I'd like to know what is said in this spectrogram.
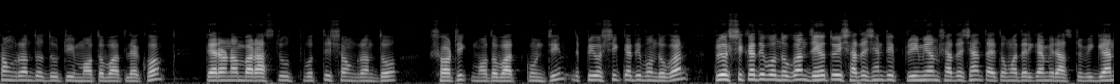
সংক্রান্ত দুটি মতবাদ লেখ। তেরো নম্বর রাষ্ট্রের উৎপত্তি সংক্রান্ত সঠিক মতবাদ কোনটি? প্রিয় শিক্ষার্থী বন্ধুগণ, প্রিয় শিক্ষার্থী বন্ধুগণ, যেহেতু এই সাজেশনটি প্রিমিয়াম সাজেশন, তাই তোমাদেরকে আমি রাষ্ট্রবিজ্ঞান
